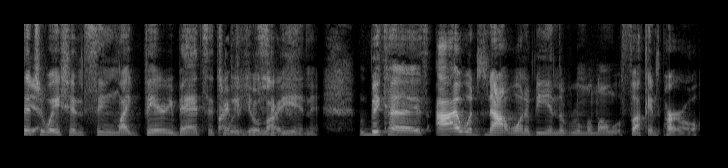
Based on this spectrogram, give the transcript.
Yeah. situations seem like very bad situations to be in because I would not want to be in the room alone with fucking Pearl.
